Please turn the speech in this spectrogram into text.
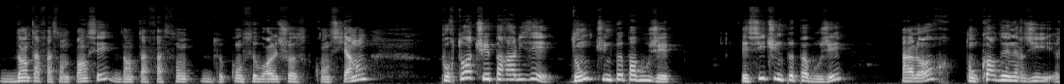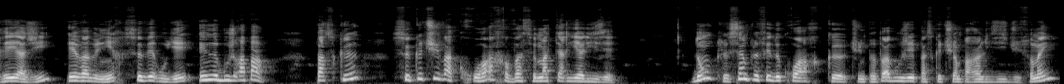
dans ta façon de penser, dans ta façon de concevoir les choses consciemment, pour toi, tu es paralysé, donc tu ne peux pas bouger. Et si tu ne peux pas bouger, alors ton corps d'énergie réagit et va venir se verrouiller et ne bougera pas. Parce que ce que tu vas croire va se matérialiser. Donc le simple fait de croire que tu ne peux pas bouger parce que tu es en paralysie du sommeil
